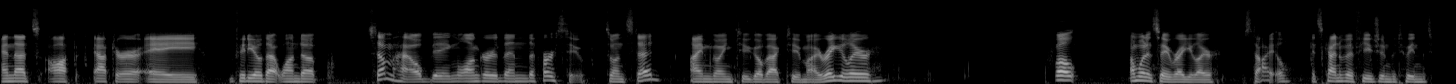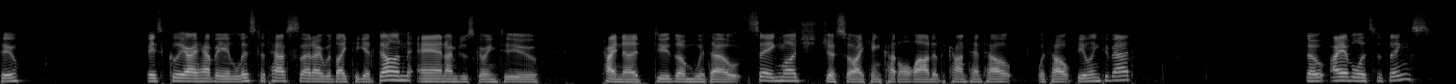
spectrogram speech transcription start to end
And that's off after a video that wound up somehow being longer than the first two. So instead, I'm going to go back to my regular, well, I wouldn't say regular style. It's kind of a fusion between the two. Basically, I have a list of tasks that I would like to get done, and I'm just going to kind of do them without saying much, just so I can cut a lot of the content out without feeling too bad. So I have a list of things.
